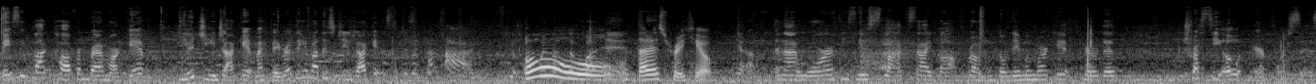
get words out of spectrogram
Basic black top from Brand Market. New jean jacket. My favorite thing about this jean jacket is it's a bag. Oh, that is pretty cute. Yeah. And I wore these new slacks that I got from Dongdaemun Market. Pair of the trusty old Air Forces.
